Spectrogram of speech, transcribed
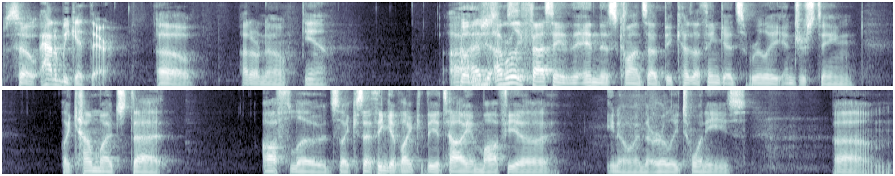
so how did we get there? Oh, I don't know. Yeah. Well, there's just- I'm really fascinated in this concept because I think it's really interesting like how much that offloads. Like, because I think of like the Italian mafia, you know, in the early twenties, um,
